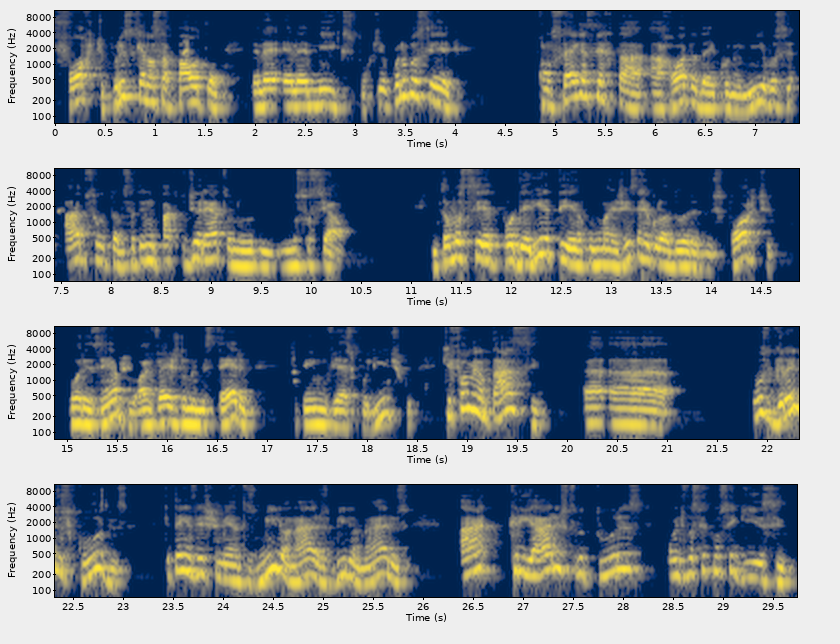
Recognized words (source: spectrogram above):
forte, por isso que a nossa pauta ela é, ela é mix, porque quando você consegue acertar a roda da economia, você absolutamente você tem um impacto direto no, no social. Então você poderia ter uma agência reguladora do esporte, por exemplo, ao invés do ministério que tem um viés político, que fomentasse uh, uh, os grandes clubes que têm investimentos milionários, bilionários, a criar estruturas onde você conseguisse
